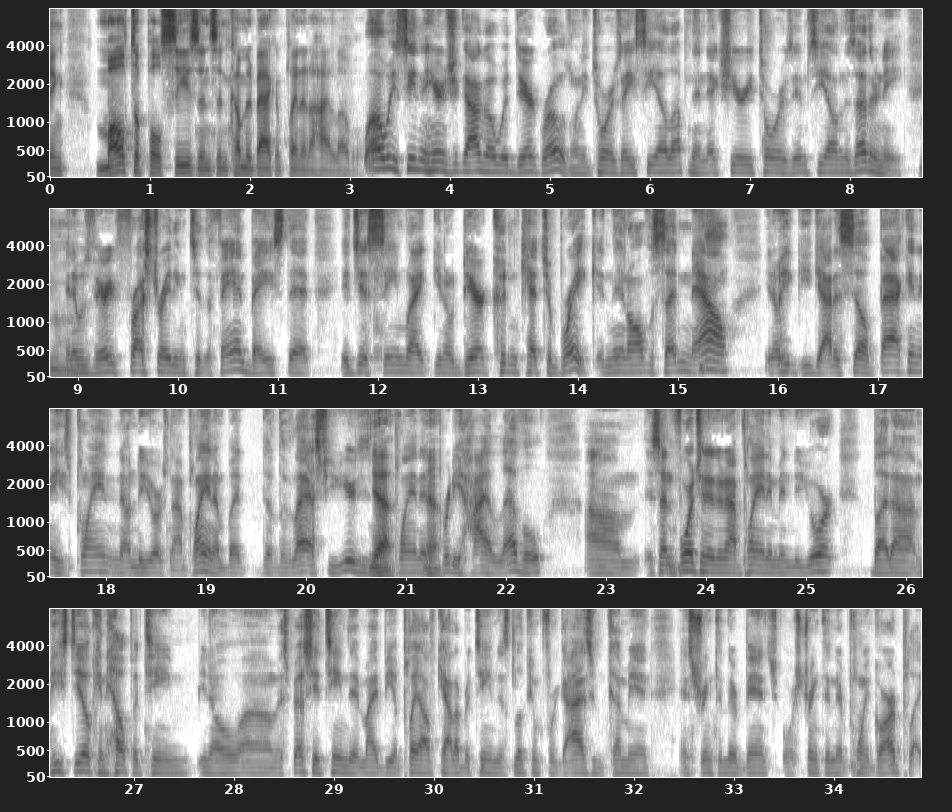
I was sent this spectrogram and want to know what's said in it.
multiple seasons and coming back and playing at a high level. Well, we've seen it here in Chicago with Derrick Rose when he tore his ACL up, and then next year he tore his MCL in his other knee. And it was very frustrating to the fan base that it just seemed like, you know, Derrick couldn't catch a break. And then all of a sudden now, you know, he, he got himself back in it. He's playing. Know, New York's not playing him, but the, the last few years he's Yeah, been playing at yeah. a pretty high level. Um, it's unfortunate they're not playing him in New York, but um, he still can help a team, you know, um, especially a team that might be a playoff caliber team that's looking for guys who can come in and strengthen their bench or strengthen their point guard play.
